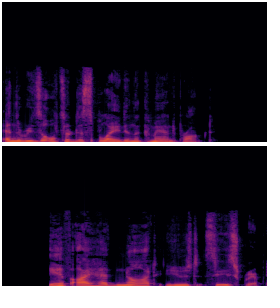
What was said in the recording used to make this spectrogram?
and the results are displayed in the command prompt. If I had not used CScript,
